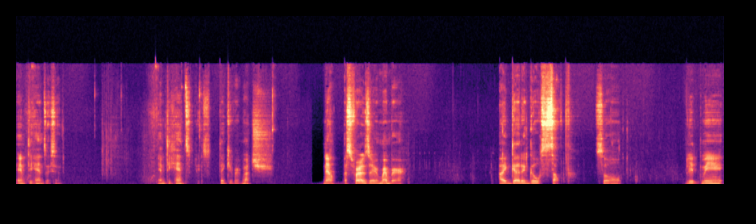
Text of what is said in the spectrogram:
Empty hands, I said. Empty hands, please. Thank you very much. Now, as far as I remember, I gotta go south. So, let me...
